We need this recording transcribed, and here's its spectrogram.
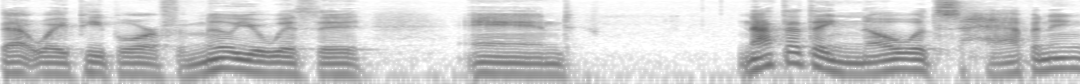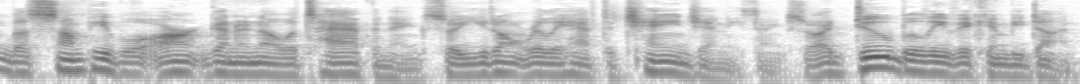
That way, people are familiar with it. And not that they know what's happening, but some people aren't going to know what's happening. So you don't really have to change anything. So I do believe it can be done.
